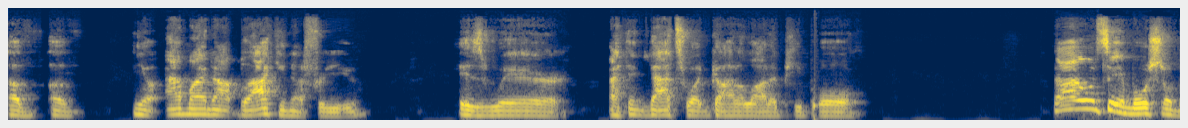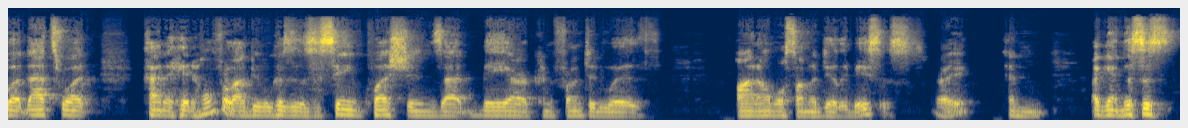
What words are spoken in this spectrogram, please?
of of you know am i not black enough for you is where i think that's what got a lot of people i wouldn't say emotional but that's what kind of hit home for a lot of people because it's the same questions that they are confronted with on almost on a daily basis right? And again this is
